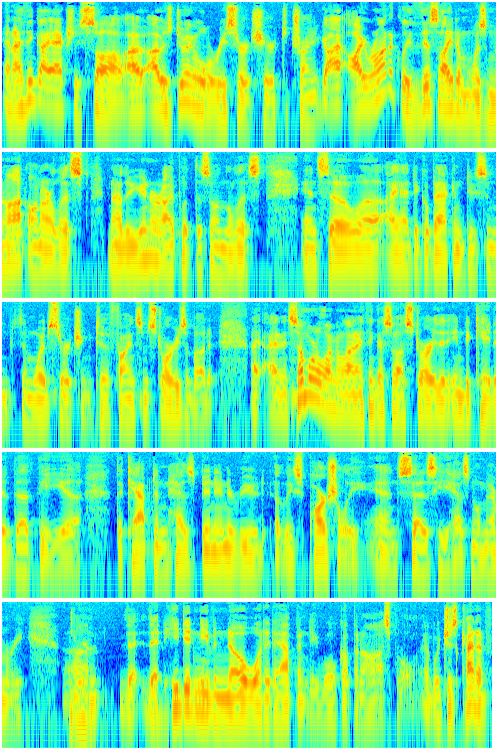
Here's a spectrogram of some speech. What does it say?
and I think I actually saw. I, I, was doing a little research here to try. And, I, ironically, this item was not on our list. Neither you nor I put this on the list, and so uh, I had to go back and do some some web searching to find some stories about it. I, and somewhere along the line, I think I saw a story that indicated that the uh, the captain has been interviewed at least partially and says he has no memory. Um, yeah that, that he didn't even know what had happened. He woke up in a hospital, which is kind of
